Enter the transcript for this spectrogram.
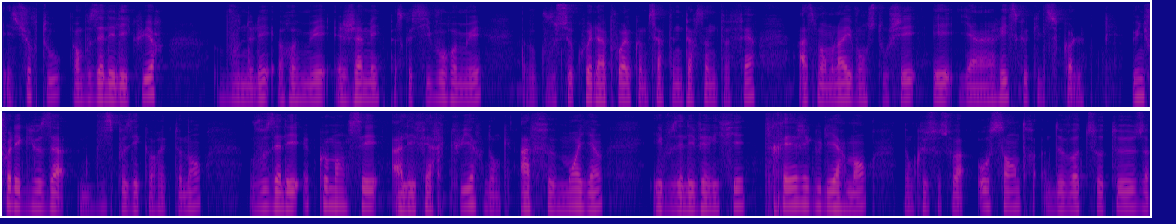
Et surtout, quand vous allez les cuire, vous ne les remuez jamais. Parce que si vous remuez, vous secouez la poêle comme certaines personnes peuvent faire, à ce moment-là, ils vont se toucher et il y a un risque qu'ils se collent. Une fois les gyoza disposés correctement, vous allez commencer à les faire cuire donc à feu moyen et vous allez vérifier très régulièrement donc que ce soit au centre de votre sauteuse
